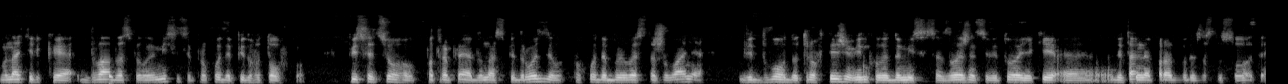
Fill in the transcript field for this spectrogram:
вона тільки 2-2,5 місяці проходить підготовку. Після цього потрапляє до нас підрозділ, проходить бойове стажування від 2 до 3 тижнів, інколи до місяця, в залежності від того, який е, літальний апарат буде застосовувати.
